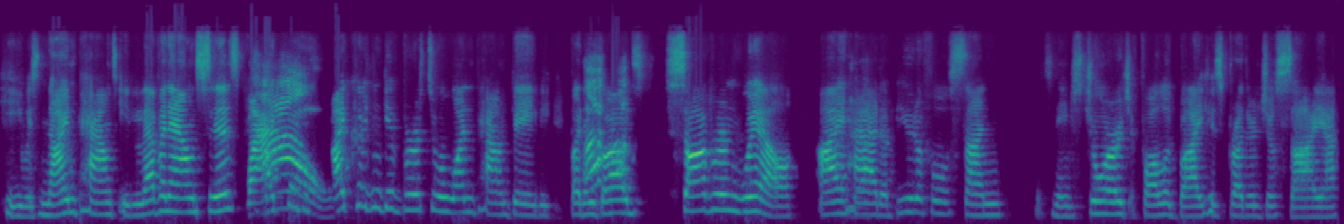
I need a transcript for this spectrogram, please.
He was nine pounds, 11 ounces. Wow. I couldn't, I couldn't give birth to a one pound baby, but in ah! God's sovereign will, I had a beautiful son. His name's George, followed by his brother Josiah.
